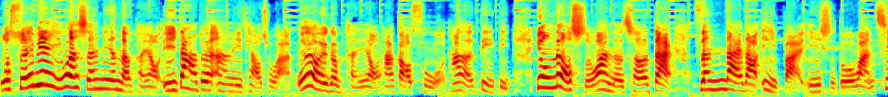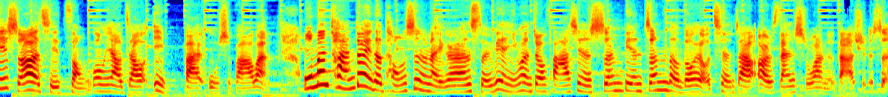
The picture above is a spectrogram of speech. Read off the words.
我随便一问身边的朋友，一大堆案例跳出来。我有一个朋友，他告诉我，他的弟弟用六十万的车贷增贷到一百一十多万，七十二期总共要交一百五十八万。我们团队的同事每个人随便一问，就发现身边真的都有欠债二三十万的大学生。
